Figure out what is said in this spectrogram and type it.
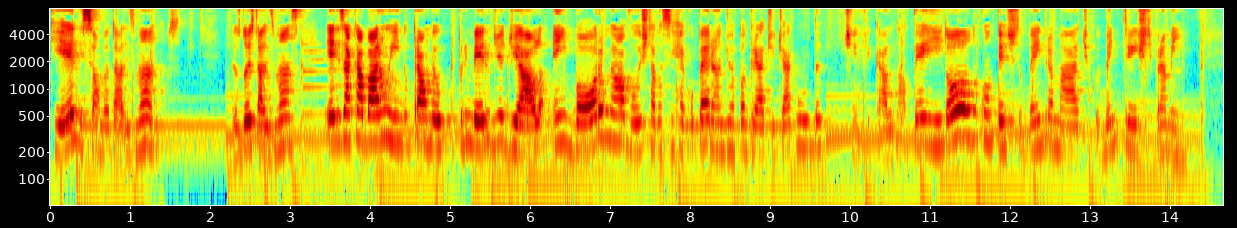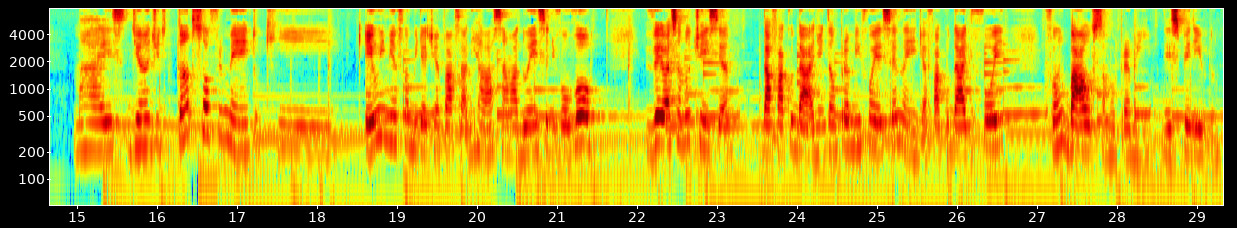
que eles são meus talismãs, meus dois talismãs, eles acabaram indo para o meu primeiro dia de aula, embora o meu avô estava se recuperando de uma pancreatite aguda, tinha ficado na UTI. Todo um contexto bem dramático, bem triste para mim. Mas diante de tanto sofrimento que eu e minha família tinha passado em relação à doença de vovô, veio essa notícia da faculdade. Então para mim foi excelente. A faculdade foi foi um bálsamo para mim nesse período.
